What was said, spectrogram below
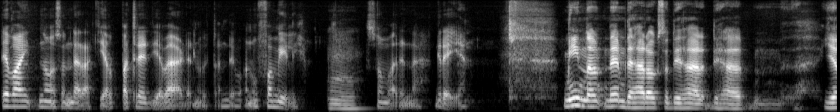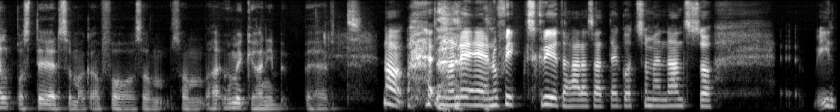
det var inte någon sån där att hjälpa tredje världen utan det var nog familj mm. som var den där grejen. Minna nämnde här också de här, de här mm, hjälp och stöd som man kan få. Som, som, hur mycket har ni behövt? No, no, det nu fick skryta här alltså att det har gått som en dans. Så in,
